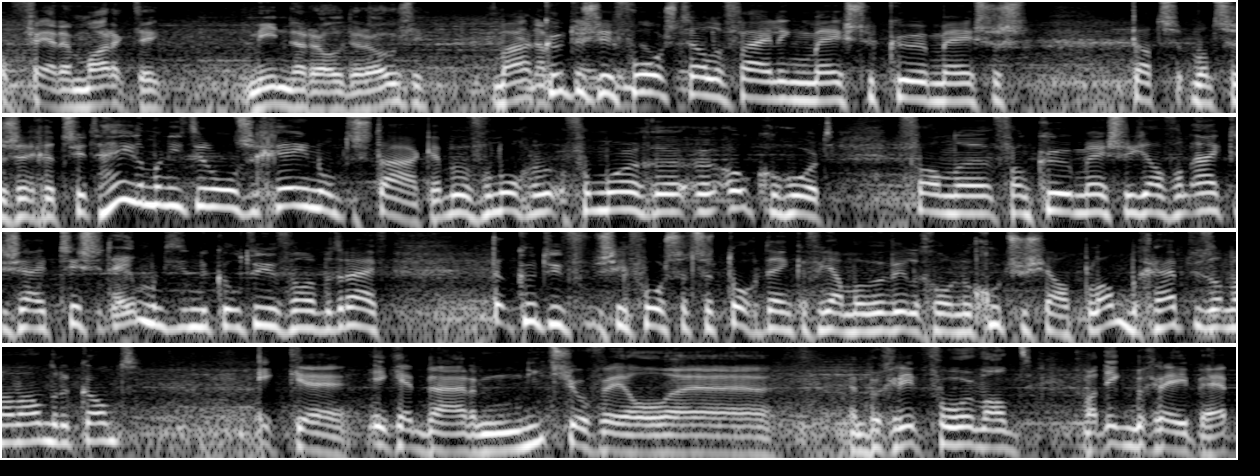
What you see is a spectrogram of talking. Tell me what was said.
op verre markten minder rode rozen. Maar kunt u zich voorstellen, veilingmeester, keurmeesters... Dat, want ze zeggen, het zit helemaal niet in onze genen om te staken. Hebben we vanochtend, vanmorgen uh, ook gehoord van, uh, van keurmeester Jan van Eyck. Die zei, het zit helemaal niet in de cultuur van het bedrijf. Dan kunt u zich voorstellen dat ze toch denken van... ja, maar we willen gewoon een goed sociaal plan. Begrijpt u dan aan de andere kant? Ik, uh, ik heb daar niet zoveel een begrip voor. Want wat ik begrepen heb,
